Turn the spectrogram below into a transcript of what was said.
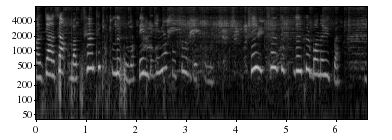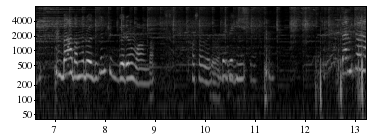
Bak Can sen bak sen tek kutuları kır bak benim dediğimi yapma sadece kutuları. Sen sadece kutuları kır bana yük ver. ben adamları öldüreceğim çünkü görevim var onda. Hasar veremem. Bebek işi. Ben bir tane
